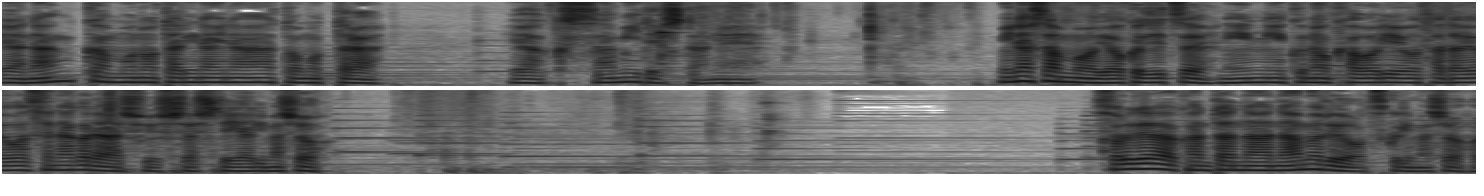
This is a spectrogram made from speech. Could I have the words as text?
いや、なんか物足りないなと思ったら、いや、臭みでしたね。皆さんも翌日、ニンニクの香りを漂わせながら出社してやりましょう。それでは簡単なナムルを作りましょう。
